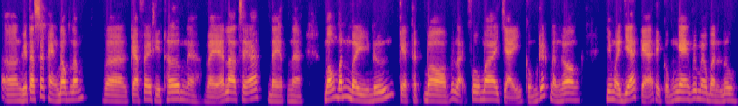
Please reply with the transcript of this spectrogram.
à, người ta xếp hàng đông lắm. Và cà phê thì thơm nè vẽ latte art đẹp nè món bánh mì nướng kẹp thịt bò với lại phô mai chạy cũng rất là ngon nhưng mà giá cả thì cũng ngang với Melbourne luôn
